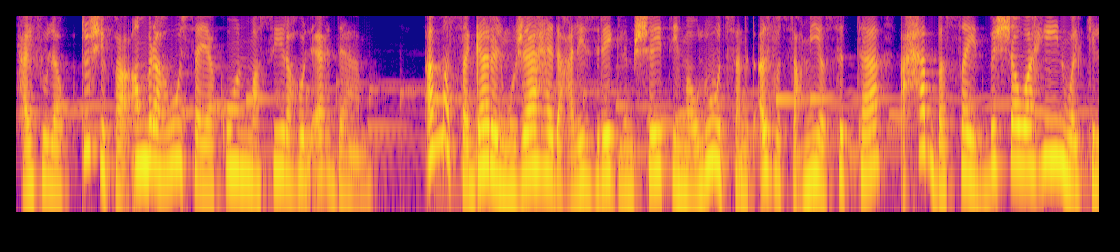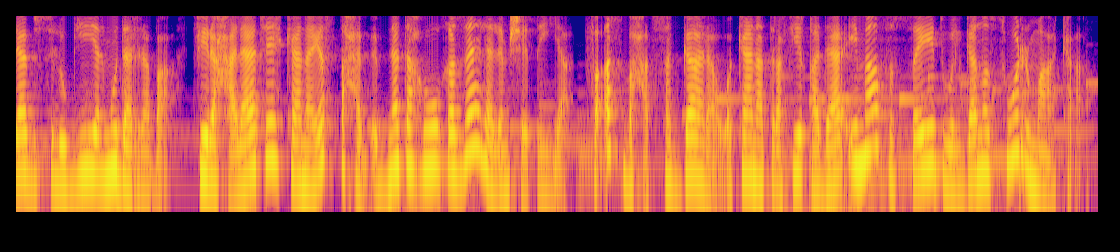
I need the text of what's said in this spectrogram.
حيث لو اكتشف أمره سيكون مصيره الإعدام. أما الصقار المجاهد علي زريق المشيتي المولود سنة 1906 أحب الصيد بالشواهين والكلاب السلوقية المدربة. في رحلاته كان يصطحب ابنته غزالة المشيطية فأصبحت صقارة وكانت رفيقة دائمة في الصيد والقنص والرماكة.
